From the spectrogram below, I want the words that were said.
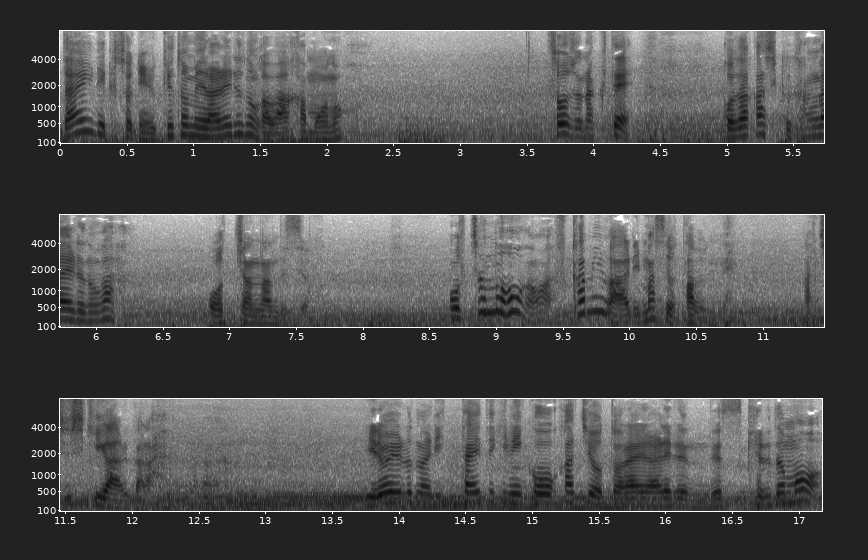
ダイレクトに受け止められるのが若者。そうじゃなくて小賢しく考えるのがおっちゃんなんですよ。おっちゃんの方がまあ深みはありますよ多分ね、あ、知識があるから、いろいろな立体的にこう価値を捉えられるんですけれども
